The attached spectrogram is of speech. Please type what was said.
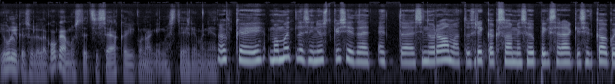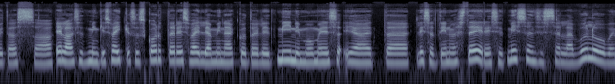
julge, sul ei ole kogemust, et siis sa ei hakkagi kunagi investeerima, nii et okei okay., ma mõtlesin just küsida, et, et äh, sinu raamatus Rikkaks saamise õpiks sa rääkisid ka, kuidas sa elasid mingis väikeses korteris, väljaminekud olid miinimumis ja et äh, lihtsalt investeerisid, mis on siis selle võlu või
